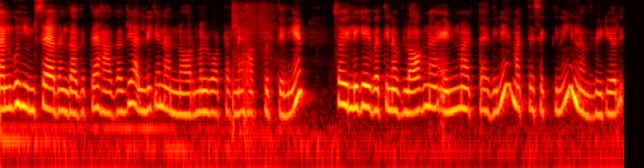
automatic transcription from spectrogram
ನನಗೂ ಹಿಂಸೆ ಆದಂಗೆ ಆಗುತ್ತೆ ಹಾಗಾಗಿ ಅಲ್ಲಿಗೆ ನಾನು ನಾರ್ಮಲ್ ವಾಟರ್ನೇ ಹಾಕ್ಬಿಡ್ತೀನಿ. ಸೊ ಇಲ್ಲಿಗೆ ಇವತ್ತಿನ ವ್ಲಾಗ್ನ ಎಂಡ್ ಮಾಡ್ತಾ ಇದ್ದೀನಿ. ಮತ್ತೆ ಸಿಗ್ತೀನಿ ಇನ್ನೊಂದು ವೀಡಿಯೋಲಿ.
